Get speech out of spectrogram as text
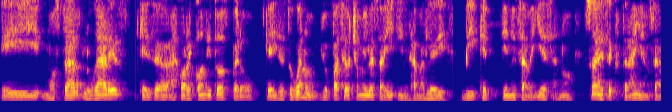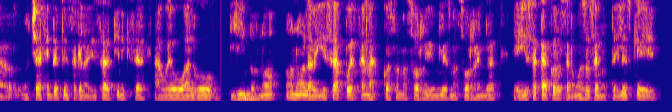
y mostrar lugares que sean recónditos, pero que dices tú, bueno, yo pasé ocho mil veces ahí y jamás le vi que tiene esa belleza, ¿no? Es una belleza extraña, o sea, mucha gente piensa que la belleza tiene que ser a huevo algo lindo, ¿no? No, no, la belleza puesta en las cosas más horribles, más horrendas. Ellos acá cosas hermosas en hoteles que,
